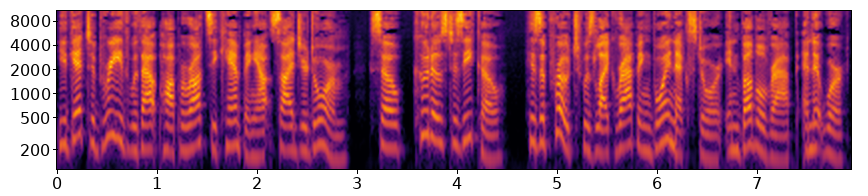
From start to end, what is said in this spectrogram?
you get to breathe without paparazzi camping outside your dorm. So, kudos to Zico, his approach was like wrapping Boy Next Door in bubble wrap and it worked.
